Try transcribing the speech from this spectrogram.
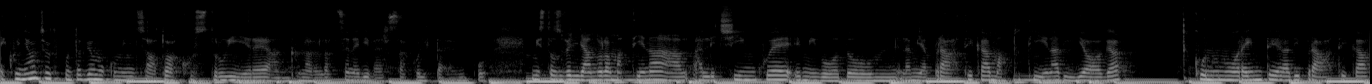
e quindi a un certo punto abbiamo cominciato a costruire anche una relazione diversa col tempo. Mi sto svegliando la mattina alle 5 e mi godo mm, la mia pratica mattutina di yoga con un'ora intera di pratica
